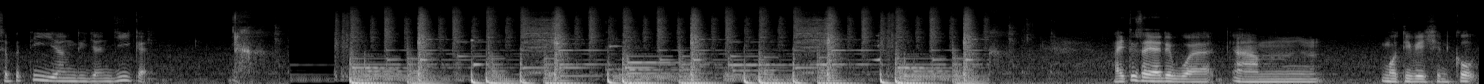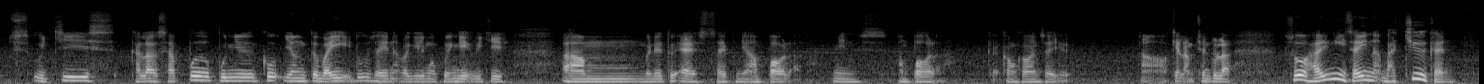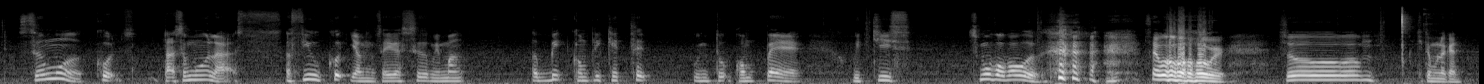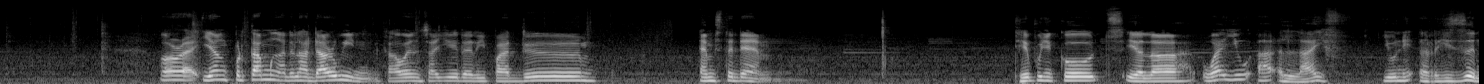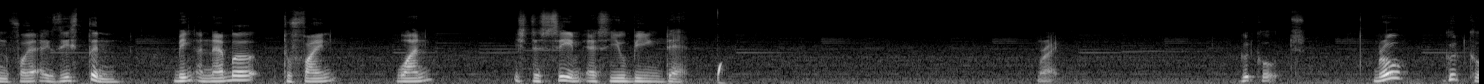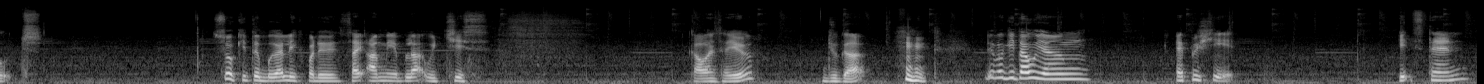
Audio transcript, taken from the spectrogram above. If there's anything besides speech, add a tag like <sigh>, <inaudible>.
seperti yang dijanjikan. Itu saya ada buat um, motivation quotes which is kalau siapa punya quote yang terbaik tu saya nak bagi RM50 which is um, benda tu as saya punya ampau lah. Means ampau lah kat kawan-kawan saya. Ha, ok lah macam tu lah. So hari ni saya nak bacakan semua quotes tak semua lah a few quote yang saya rasa memang a bit complicated untuk compare which is semua power power. <laughs> Semua power power. So kita mulakan. Alright yang pertama adalah Darwin kawan saya daripada Amsterdam. Dia punya quotes ialah why you are alive you need a reason for your existence being unable to find one is the same as you being dead Right. Good coach. Bro, good coach. So kita beralih kepada saya Amir pula which is kawan saya juga. <laughs> Dia bagi tahu yang appreciate it stand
